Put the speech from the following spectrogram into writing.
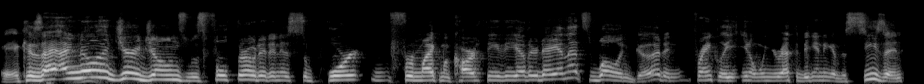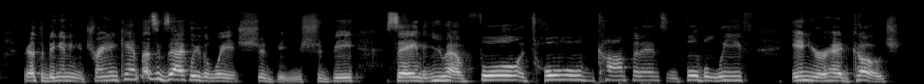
because I, I, know that Jerry Jones was full throated in his support for Mike McCarthy the other day, and that's well and good. And frankly, you know, when you're at the beginning of the season, you're at the beginning of training camp, that's exactly the way it should be. You should be saying that you have full, total confidence and full belief in your head coach.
